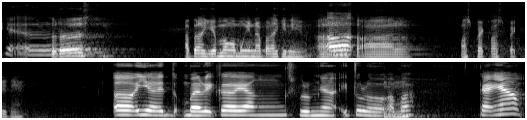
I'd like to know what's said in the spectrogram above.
Ya Allah. terus apalagi mau ngomongin apa lagi nih? Eh, Oh. soal ospek ospek ini. Eh iya itu balik ke yang sebelumnya. Itu loh apa? Kayaknya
